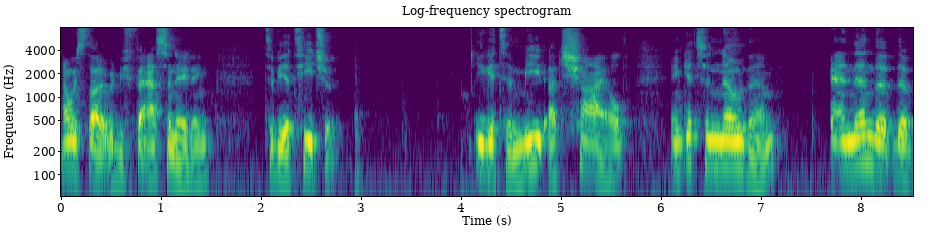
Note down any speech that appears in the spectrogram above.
I always thought it would be fascinating to be a teacher. You get to meet a child and get to know them, and then the the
